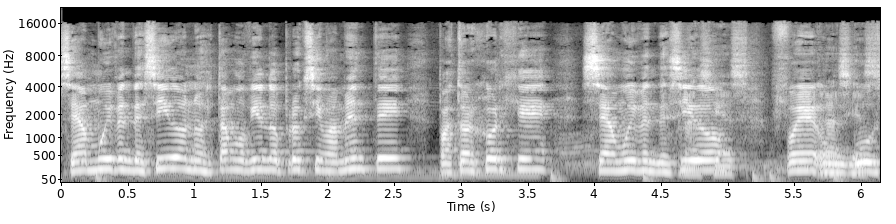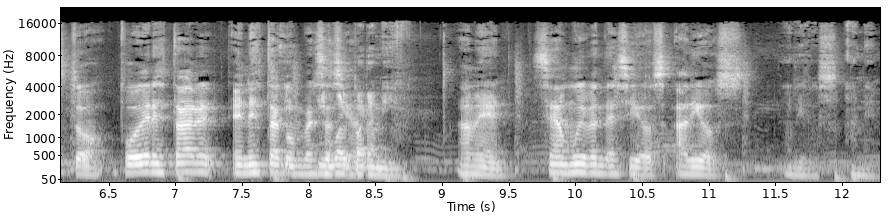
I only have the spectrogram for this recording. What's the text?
Sean muy bendecidos, nos estamos viendo próximamente. Pastor Jorge, sea muy bendecido. Fue un gusto poder estar en esta conversación. Igual para mí. Amén. Sean muy bendecidos. Adiós. Adiós. Amén.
